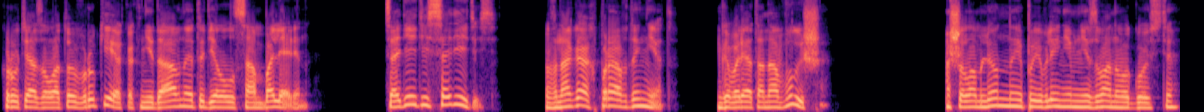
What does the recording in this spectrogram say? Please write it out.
крутя золотой в руке, как недавно это делал сам Болярин. «Садитесь, садитесь. В ногах правды нет. Говорят, она выше». Ошеломленные появлением незваного гостя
